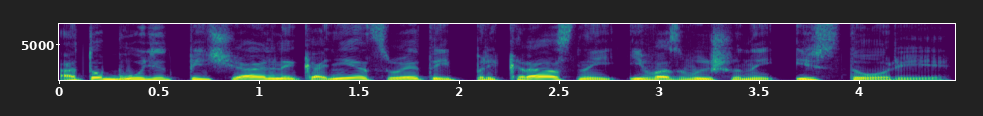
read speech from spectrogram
а то будет печальный конец у этой прекрасной и возвышенной истории.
